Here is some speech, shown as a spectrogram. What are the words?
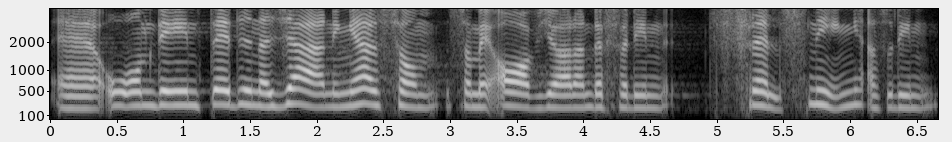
Eh, och om det inte är dina gärningar som, som är avgörande för din frälsning, alltså din,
